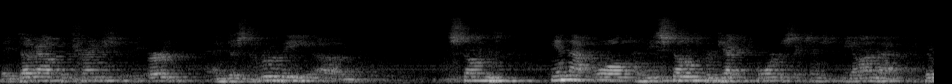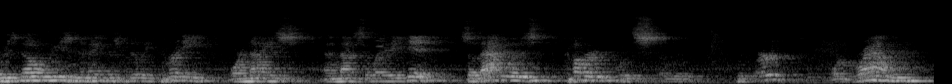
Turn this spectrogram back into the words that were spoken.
they dug out the trench, the earth, and just threw the um, stones in that wall, and these stones project four to six inches beyond that. There was no reason to make this really pretty or nice, and that's the way they did. So that was covered with, with, with earth or ground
